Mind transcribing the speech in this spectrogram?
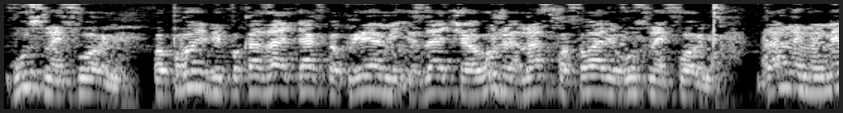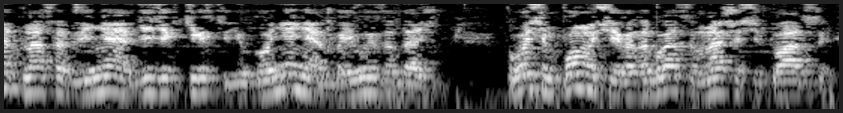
в устной форме. По просьбе показать акт по приеме и сдаче оружия нас послали в устной форме. В данный момент нас обвиняют в дезертирстве и уклонении от боевых задач. Просим помощи разобраться в нашей ситуации.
